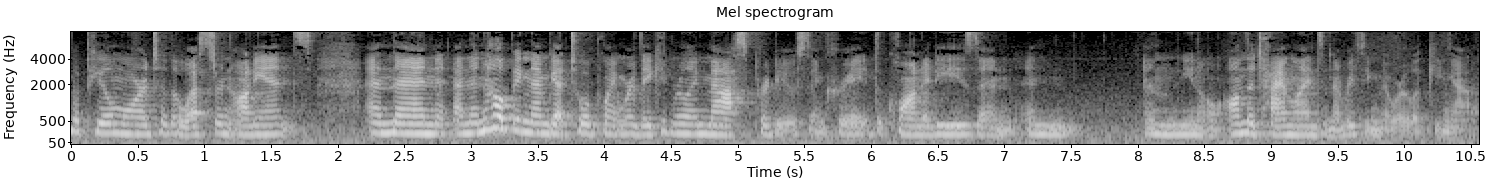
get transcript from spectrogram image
appeal more to the Western audience and then and then helping them get to a point where they can really mass produce and create the quantities and and and you know on the timelines and everything that we're looking at.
